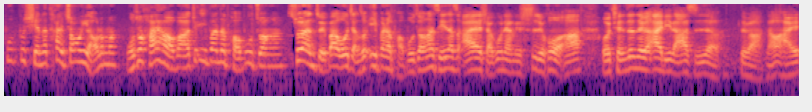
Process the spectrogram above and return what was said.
不不显得太招摇了吗？我说还好吧，就一般的跑步装啊。虽然嘴巴我讲说一般的跑步装，那实际上是哎呀小姑娘你试货啊，我全身这个艾迪达斯的，对吧？然后还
